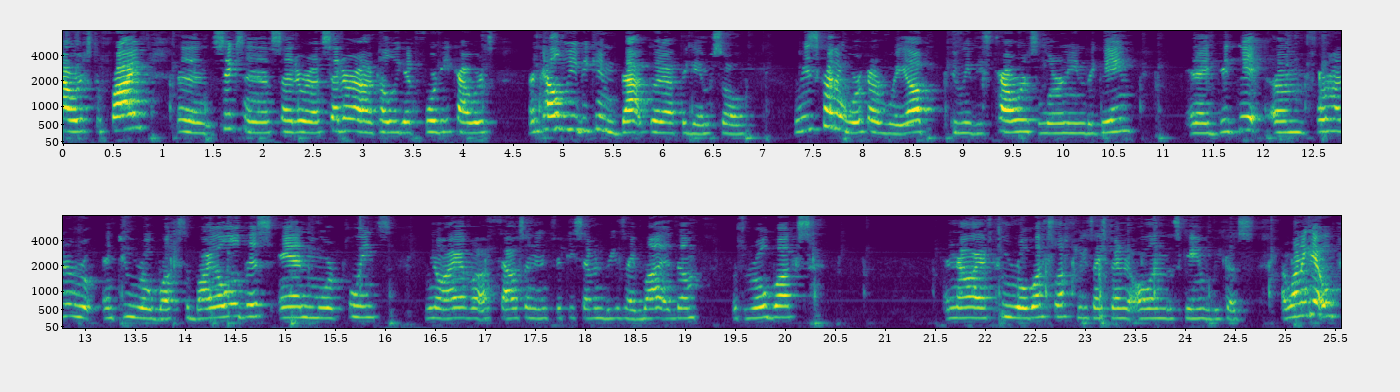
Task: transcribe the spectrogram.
towers to five, and six, and etc. etc. until we get 40 towers, until we become that good at the game. So we just kind of work our way up doing these towers, learning the game. And I did get um 402 Robux to buy all of this and more points. You know, I have a thousand and fifty-seven because I bought them with Robux. And now I have two Robux left because I spent it all in this game because I want to get OP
